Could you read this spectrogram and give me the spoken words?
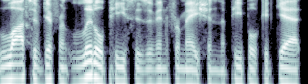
lots of different little pieces of information that people could get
